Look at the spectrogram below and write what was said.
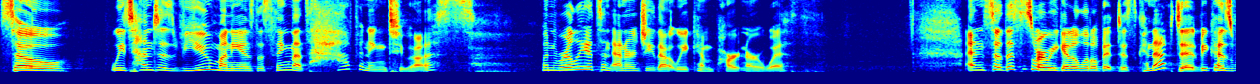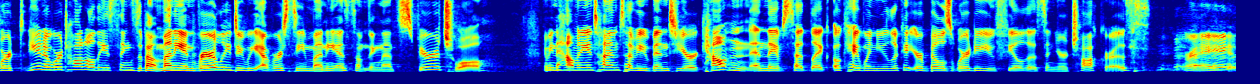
So we tend to view money as this thing that's happening to us when really it's an energy that we can partner with. And so this is where we get a little bit disconnected because we're, you know, we're taught all these things about money, and rarely do we ever see money as something that's spiritual. I mean, how many times have you been to your accountant and they've said, like, okay, when you look at your bills, where do you feel this in your chakras? right?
